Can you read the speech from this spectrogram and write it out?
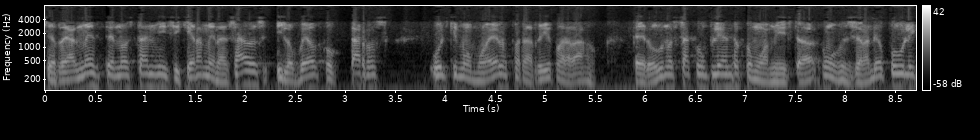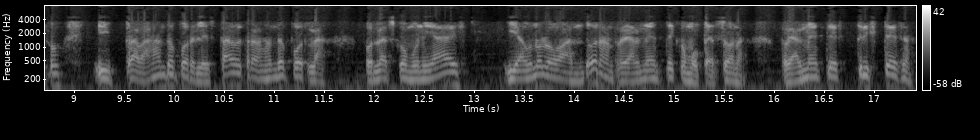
que realmente no están ni siquiera amenazados y los veo con carros últimos modelos para arriba y para abajo. Pero uno está cumpliendo como administrador, como funcionario público y trabajando por el Estado, trabajando por la por las comunidades y a uno lo abandonan realmente como persona. Realmente es tristeza.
